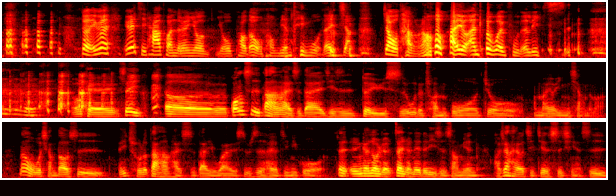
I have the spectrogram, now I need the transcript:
对，因为因为其他团的人有有跑到我旁边听我在讲教堂，然后还有安特卫普的历史。OK，所以呃，光是大航海时代，其实对于食物的传播就蛮有影响的嘛。那我想到是，诶，除了大航海时代以外，是不是还有经历过？在应该说人在人类的历史上面，好像还有几件事情也是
